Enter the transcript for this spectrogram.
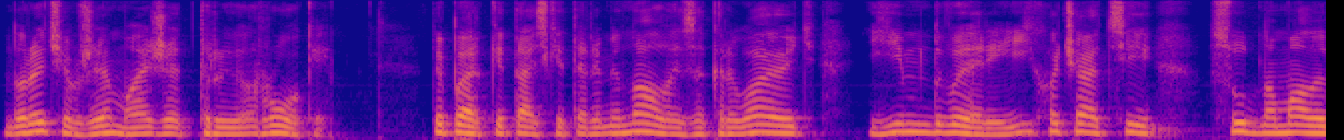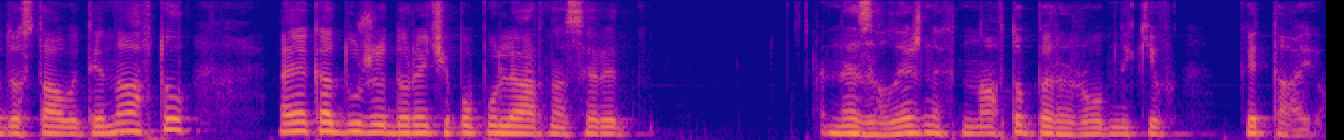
До речі, вже майже три роки. Тепер китайські термінали закривають їм двері. І хоча ці судна мали доставити нафту, яка дуже, до речі, популярна серед незалежних нафтопереробників Китаю.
